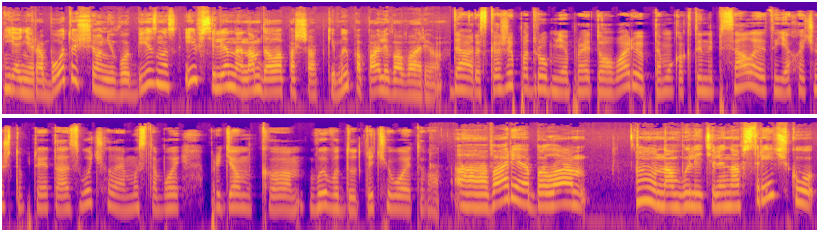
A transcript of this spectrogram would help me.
Я не работающая, у него бизнес, и вселенная нам дала по шапке. Мы попали в аварию. Да, расскажи подробнее про эту аварию, потому как ты написала это, я хочу, чтобы ты это озвучила, и мы с тобой придем к выводу, для чего этого. А авария была ну, нам вылетели на встречку,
